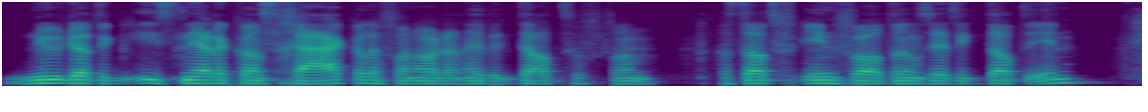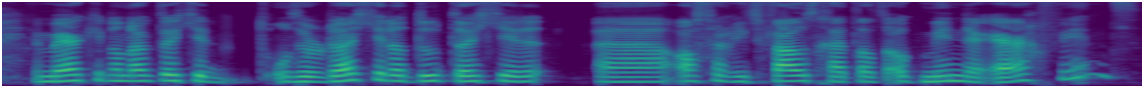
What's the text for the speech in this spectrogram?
nu dat ik iets sneller kan schakelen van, oh, dan heb ik dat. Of dan, als dat invalt, dan zet ik dat in. en merk je dan ook dat je, doordat je dat doet, dat je eh, als er iets fout gaat, dat ook minder erg vindt?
